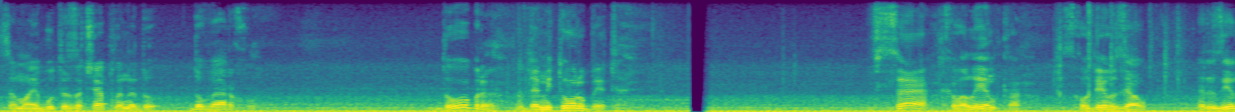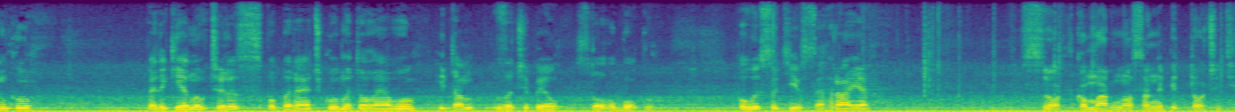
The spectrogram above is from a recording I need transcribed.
Це має бути зачеплене до, до верху. Добре, будемо і то робити. Все, хвилинка. Сходив, взяв резинку, перекинув через поперечку металеву і там зачепив з того боку. По висоті все грає. Все, комар носа не підточить.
